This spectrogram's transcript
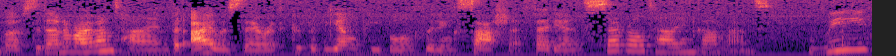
Most did not arrive on time, but I was there with a group of young people, including Sasha, Fedya, and several Italian comrades. We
